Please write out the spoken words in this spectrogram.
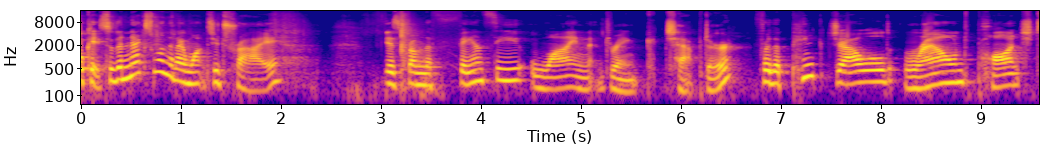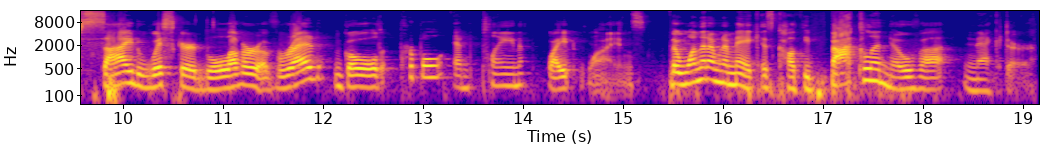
Okay, so the next one that I want to try is from the fancy wine drink chapter for the pink jowled, round paunched, side whiskered lover of red, gold, purple, and plain white wines. The one that I'm gonna make is called the Baklanova Nectar.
